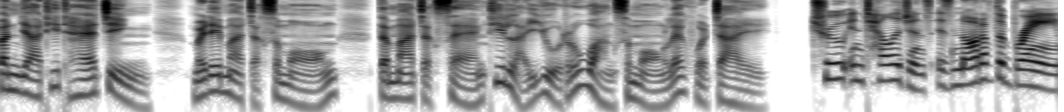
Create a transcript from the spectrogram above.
ปัญญาที่แท้จริง ไม่ได้มาจากสมอง แต่มาจากแสงที่ไหลอยู่ระหว่างสมองและหัวใจ True intelligence is not of the brain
